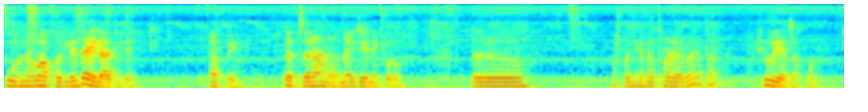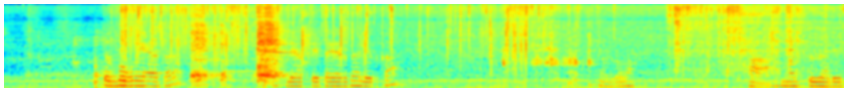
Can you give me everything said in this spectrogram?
पूर्ण वापरले जाईल आतले आपे. कच्चं राहणार नाही जेणेकरून. तर आपण याला थोड्या वेळ आता ठेवूया झाकून. तर बघूया आता. आपले आपले तयार झालेत का? हा हां मस्त झालेत.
